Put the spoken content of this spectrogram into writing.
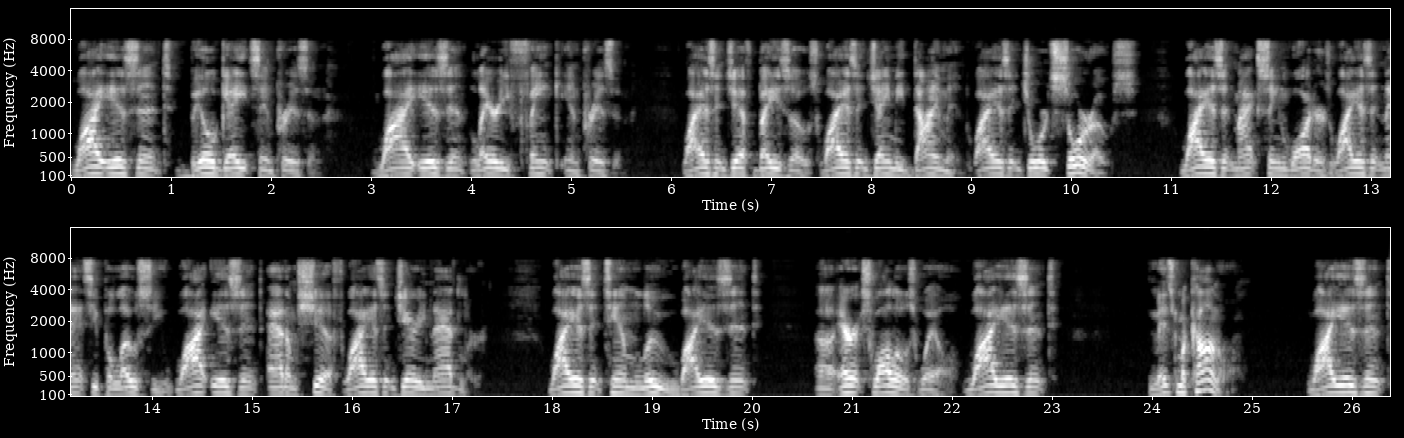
Why isn't Bill Gates in prison? Why isn't Larry Fink in prison? Why isn't Jeff Bezos? Why isn't Jamie Dimon? Why isn't George Soros? Why isn't Maxine Waters? Why isn't Nancy Pelosi? Why isn't Adam Schiff? Why isn't Jerry Nadler? Why isn't Ted Lieu? Why isn't uh, Eric Swallowswell? Why isn't Mitch McConnell? Why isn't,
